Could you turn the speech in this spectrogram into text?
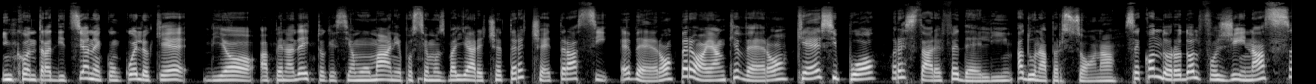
in contraddizione con quello che vi ho appena detto che siamo umani e possiamo sbagliare, eccetera, eccetera, sì, è vero, però è anche vero che si può restare fedeli ad una persona. Secondo Rodolfo Ginas,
